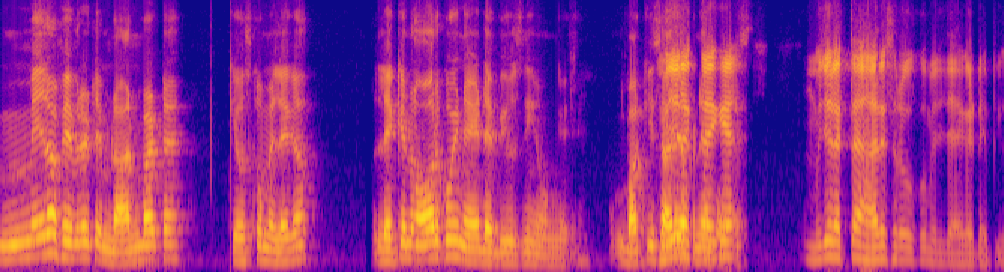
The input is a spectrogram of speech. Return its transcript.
میرا فیوریٹ عمران بٹ ہے کہ اس کو ملے گا لیکن اور کوئی نئے ڈیبیوز نہیں ہوں گے۔ باقی سارے اپنے مجھے لگتا ہے حارث رو کو مل جائے گا ڈیبیو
